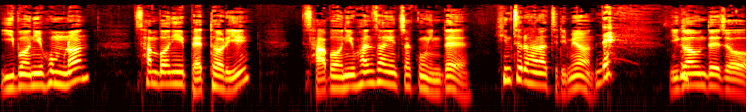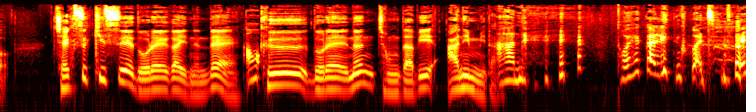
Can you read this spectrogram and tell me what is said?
2번이 홈런, 3번이 배터리, 4번이 환상의 짝꿍인데 힌트를 하나 드리면 네. 이 가운데 저 잭스키스의 노래가 있는데 어? 그 노래는 정답이 아닙니다. 아, 네. 더 헷갈리는 것 같은데.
